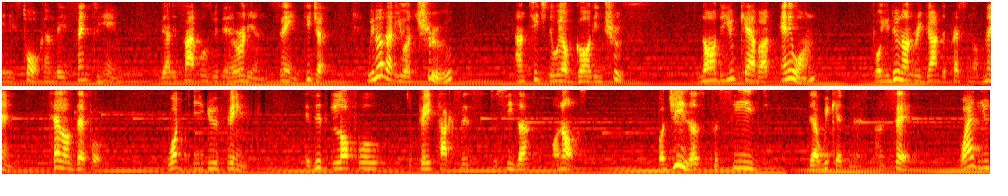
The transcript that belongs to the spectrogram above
in his talk, and they sent to him their disciples with the Herodians, saying, Teacher, we know that you are true and teach the way of God in truth nor do you care about anyone, for you do not regard the person of men. Tell us, therefore, what do you think? Is it lawful to pay taxes to Caesar or not? But Jesus perceived their wickedness and said, Why do you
